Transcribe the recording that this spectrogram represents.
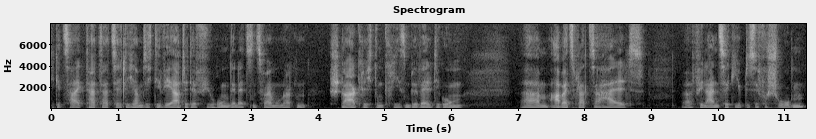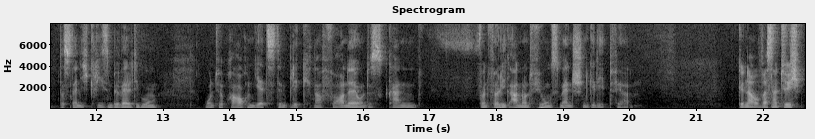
die gezeigt hat, tatsächlich haben sich die Werte der Führung in den letzten zwei Monaten stark Richtung Krisenbewältigung, ähm, Arbeitsplatzerhalt, Finanzergebnisse verschoben. Das nenne ich Krisenbewältigung. Und wir brauchen jetzt den Blick nach vorne und es kann von völlig anderen Führungsmenschen gelebt werden. Genau, was natürlich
